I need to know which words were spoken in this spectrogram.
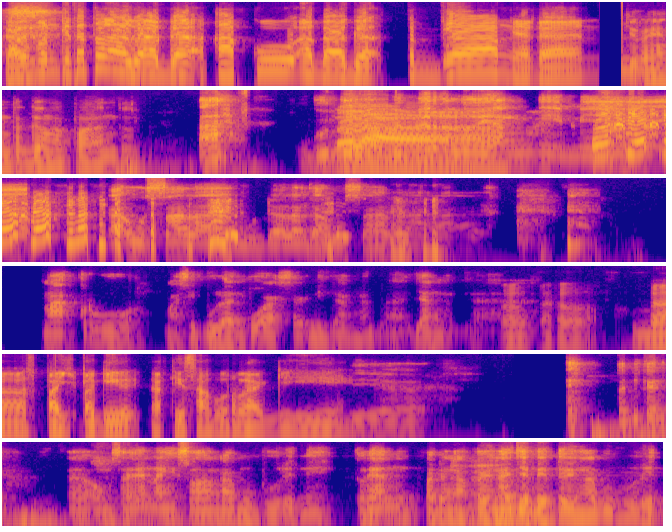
Kalaupun kita tuh agak-agak kaku, agak-agak tegang ya kan. Kira yang tegang apaan tuh? Guntur Lah. bener lo yang ini. Gak usah lah, udah lah, gak usah lah. Makruh, masih bulan puasa ini jangan lah, jangan lah. Oh, baru bahas pagi-pagi kaki sahur lagi. Iya. Eh, tadi kan eh, om saya nanya soal ngabuburit nih. Kalian pada ngapain aja beto yang ngabuburit?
